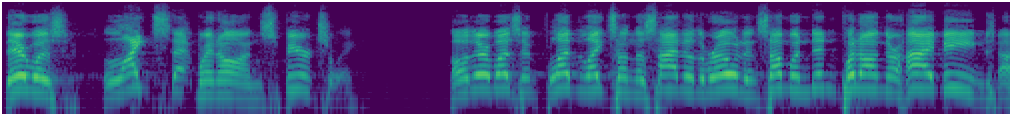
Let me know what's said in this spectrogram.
there was lights that went on spiritually. Oh, there wasn't floodlights on the side of the road and someone didn't put on their high beams. Uh,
